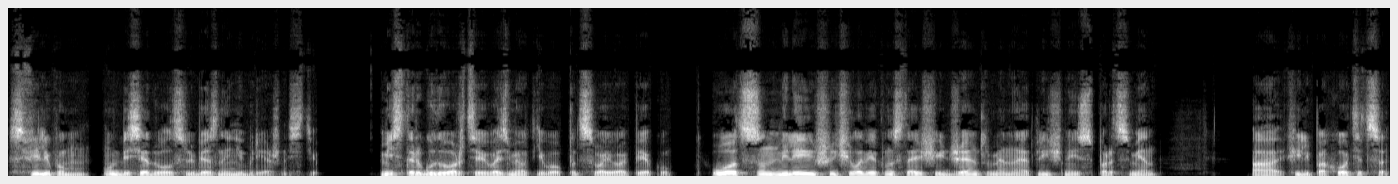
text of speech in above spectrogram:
С Филиппом он беседовал с любезной небрежностью. Мистер Гудуорти возьмет его под свою опеку. Уотсон — милейший человек, настоящий джентльмен и отличный спортсмен. А Филипп охотится?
